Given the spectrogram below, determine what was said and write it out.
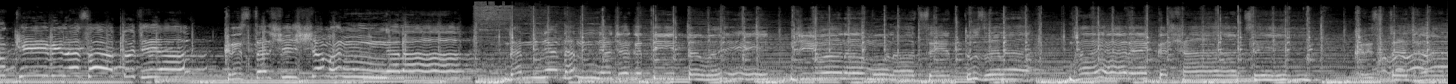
मुखी विलसा तुझिया ख्रिस्त शिष्य मंगला. धन्य धन्य जगती तवरे जीवन मोलाचे तुझला. भय रे कशाचे? ख्रिस्त धन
